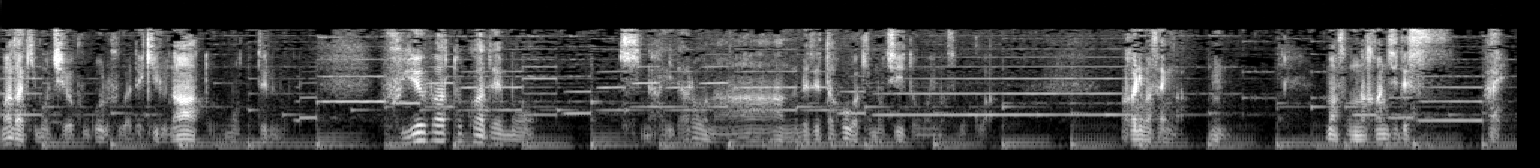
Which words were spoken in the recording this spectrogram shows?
まだ気持ちよくゴルフができるなと思ってるので。冬場とかでも着ないだろうな濡れてた方が気持ちいいと思います、僕は。わかりませんが。うん。まあそんな感じです。はい。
